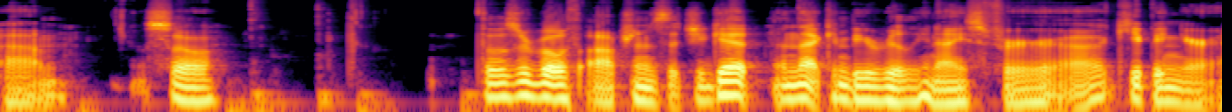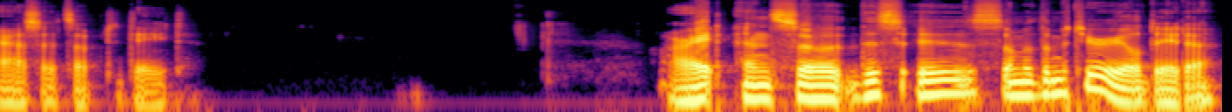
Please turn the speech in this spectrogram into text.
Um, so those are both options that you get, and that can be really nice for uh, keeping your assets up to date. All right, and so this is some of the material data.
